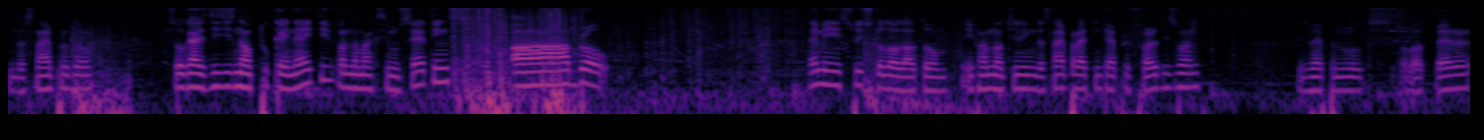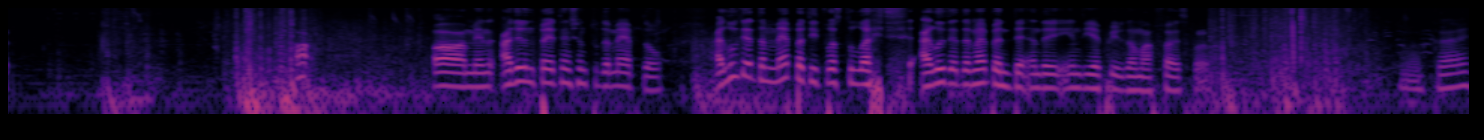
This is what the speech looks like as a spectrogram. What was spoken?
the sniper though. So guys, this is now 2K native on the maximum settings. Ah, bro. Let me switch the loadout though. If I'm not using the sniper, I think I prefer this one. This weapon looks a lot better. Ah! Oh man, I didn't pay attention to the map though. I looked at the map, but it was too late. I looked at the map and the, and the and appeared on my face, bro. Okay.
